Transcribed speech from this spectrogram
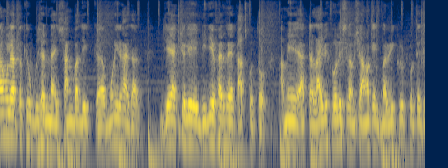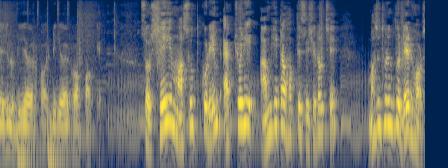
আমলে এত কেউ বুঝেন নাই, সাংবাদিক মনির হায়দার, যে অ্যাকচুয়ালি ডিজিএফআই হয়ে কাজ করতো। আমি একটা লাইভে বলেছিলাম, সে আমাকে একবার রিক্রুট করতে চেয়েছিল ডিজিএফআই পক্ষে সো সেই মাসুদ করিম অ্যাকচুয়ালি আমি যেটা ভাবতেছি সেটা হচ্ছে, মাসুদ করিম তো ডেড হর্স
